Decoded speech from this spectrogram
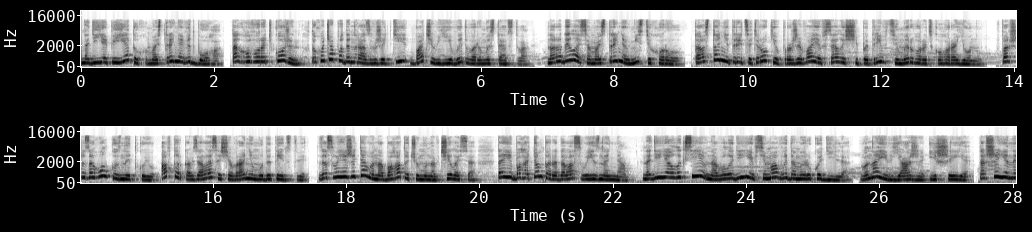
Надія Пієтух майстриня від Бога. Так говорить кожен, хто хоча б один раз в житті бачив її витвори мистецтва. Народилася майстриня в місті Хорол та останні 30 років проживає в селищі Петрівці Миргородського району. Вперше за голку з ниткою авторка взялася ще в ранньому дитинстві. За своє життя вона багато чому навчилася та й багатьом передала свої знання. Надія Олексіївна володіє всіма видами рукоділля. Вона і в'яже, і шиє, та шиє не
